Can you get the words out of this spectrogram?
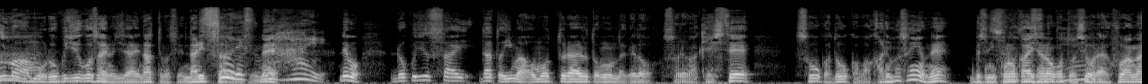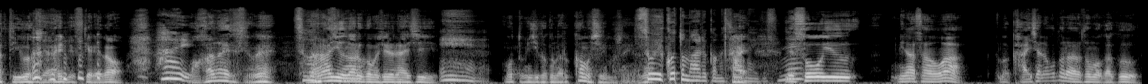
今はもう65歳の時代になってますよ。なりつつありますよね。ですね。はい。でも、60歳だと今思ってられると思うんだけど、それは決して、そうかどうかわかりませんよね。別にこの会社のことを将来不安がって言うわけじゃないんですけれど。はいわかんないですよね。そうですね70になるかもしれないし、ええもっと短くなるかもしれませんよね。そういうこともあるかもしれないですね。で、そういう皆さんは、まあ、会社のことならともかく、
